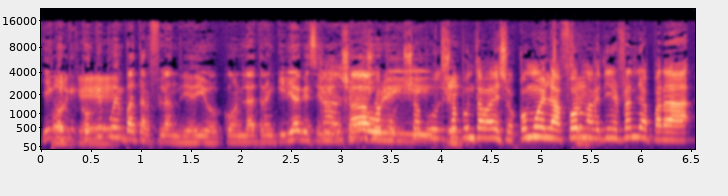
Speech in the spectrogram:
¿Y con, qué, con qué puede empatar Flandria, digo? Con la tranquilidad que se Claro, viene yo, yo apu- y... yo apu- yo Sí. apuntaba a eso. ¿Cómo es la forma Sí. que tiene Flandria para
